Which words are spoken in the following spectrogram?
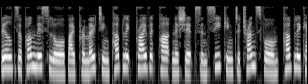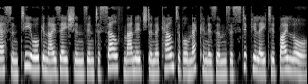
builds upon this law by promoting public-private partnerships and seeking to transform public S&T organizations into self-managed and accountable mechanisms as stipulated by law.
